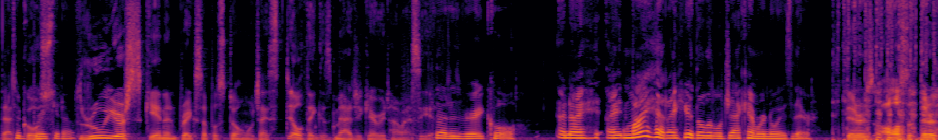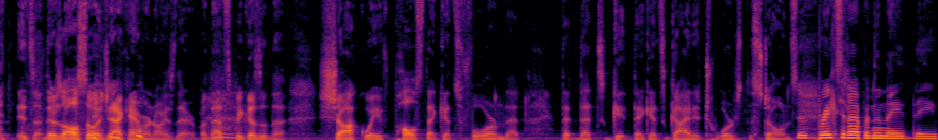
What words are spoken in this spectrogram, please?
that goes break it up. through your skin and breaks up a stone, which I still think is magic every time I see it. that is very cool. And I, I, in my head, I hear the little jackhammer noise there. There's also there it's there's also a jackhammer noise there, but that's because of the shockwave pulse that gets formed that that that's get, that gets guided towards the stone. So it breaks it up, and then they they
